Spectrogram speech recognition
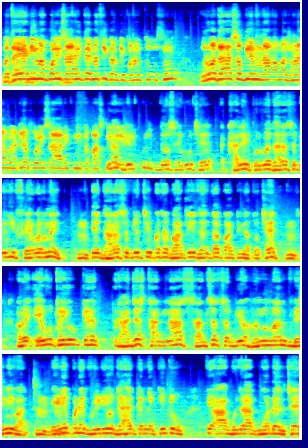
બધા એડીમાં પોલીસ આ રીતે નથી કરતી પરંતુ શું પૂર્વ ધારાસભ્યનું નામ આમાં જણાવ્યું એટલે પોલીસે આ રીતની તપાસ કરી બિલકુલ દોષ એવું છે. ખાલી પૂર્વ ધારાસભ્યની ફેવર નહીં. એ ધારાસભ્ય છે પાછા ભારતીય જનતા પાર્ટીના તો છે. હવે એવું થયું કે રાજસ્થાનના સાંસદ સભ્ય હનુમાન બેનીવાલ એણે પણ એક વીડિયો જાહેર કરીને કીધું કે આ ગુજરાત મોડેલ છે.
